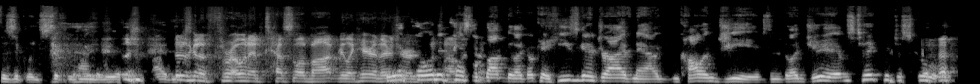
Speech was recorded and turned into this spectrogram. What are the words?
physically sit behind the wheel? they're just going to throw in a Tesla bot, and be like, "Here, there's your." Throw in a Tesla bot, and be like, "Okay, he's going to drive now." You can call him Jeeves, and be like, "Jeeves, take me to school."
